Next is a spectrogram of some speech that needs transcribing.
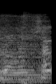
Cause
